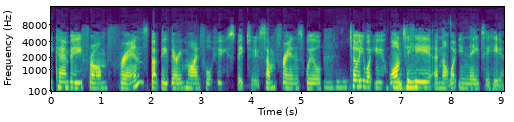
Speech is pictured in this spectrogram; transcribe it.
It can be from friends, but be very mindful who you speak to. Some friends will tell you what you want to Mhm. hear and not what you need to hear.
